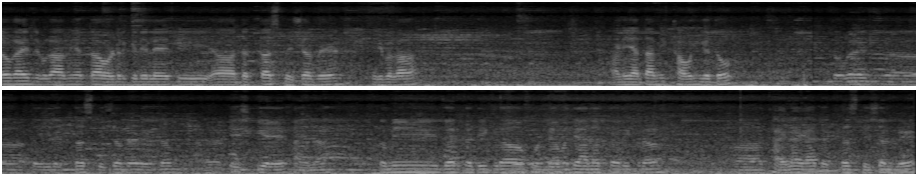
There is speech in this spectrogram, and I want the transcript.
तो काय बघा आम्ही आता ऑर्डर केलेलं आहे ती दत्ता स्पेशल ब्रेड हे बघा. आणि आता आम्ही खाऊन घेतो. तो काय दत्ता स्पेशल ब्रेड एकदम टेस्टी आहे खायला. तुम्ही जर कधी इकडं पुण्यामध्ये आलात तर इकडं खायला या. दत्त स्पेशल वेळ.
